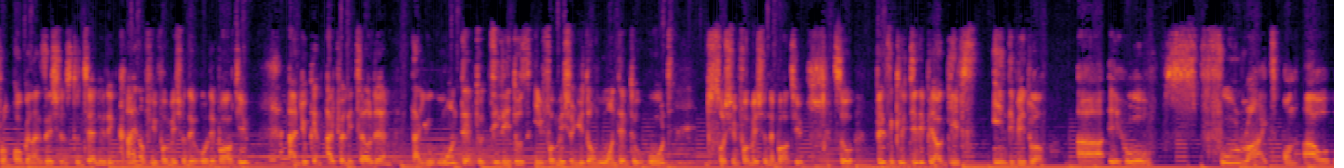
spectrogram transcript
from organizations to tell you the kind of information they hold about you, mm-hmm. and you can actually tell them that you want them to delete those information. You don't want them to hold such information about you. So basically, GDPR gives individual uh, a whole full right on how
